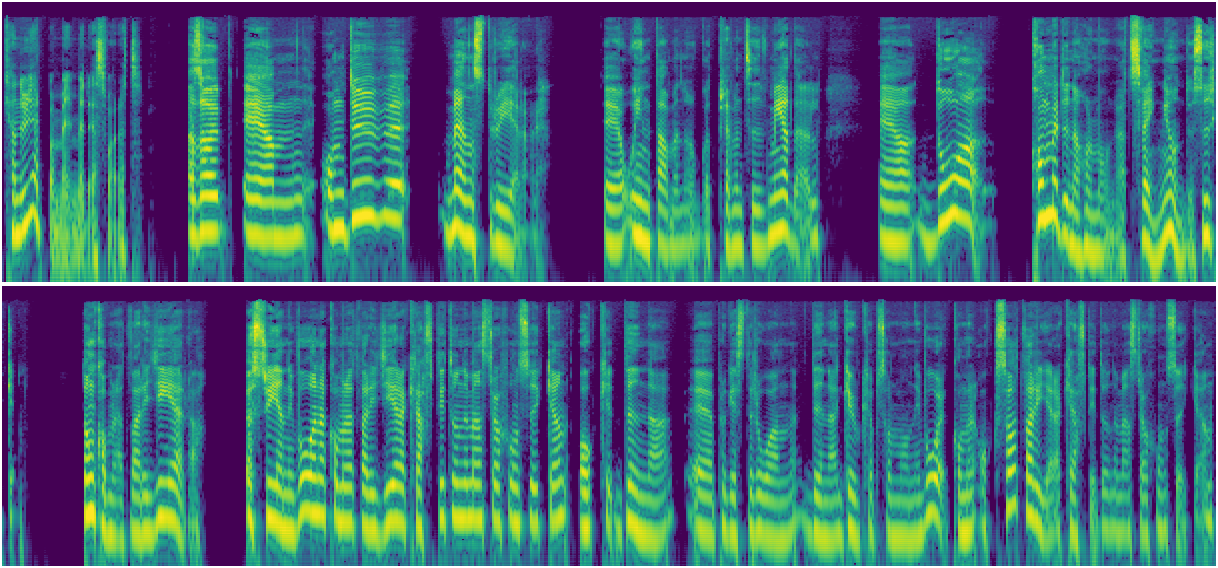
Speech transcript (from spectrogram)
Kan du hjälpa mig med det svaret? Alltså, eh, om du menstruerar eh, och inte använder något preventivmedel, eh, då kommer dina hormoner att svänga under cykeln. De kommer att variera. Östrogennivåerna kommer att variera kraftigt under menstruationscykeln och dina eh, progesteron, dina gulkroppshormonnivåer kommer också att variera kraftigt under menstruationscykeln.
